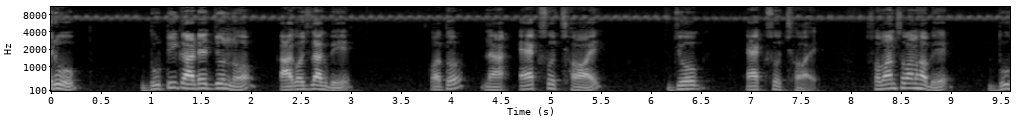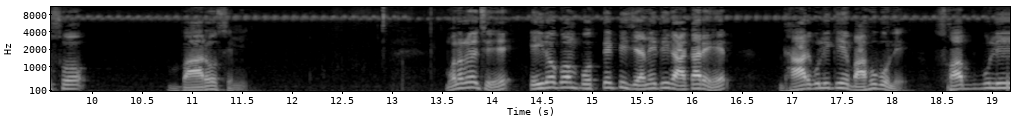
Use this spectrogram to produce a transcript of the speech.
এরূপ দুটি কার্ডের জন্য কাগজ লাগবে কত? না, একশো ছয় যোগ একশো ছয় সমান সমান হবে দুশো বারো সেমি। বলা রয়েছে এই রকম প্রত্যেকটি জ্যামিতিক আকারের ধারগুলিকে বাহু বলে সবগুলি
